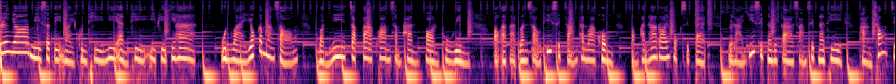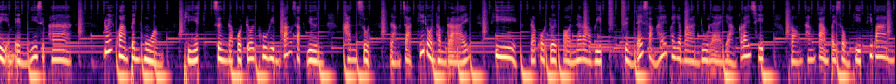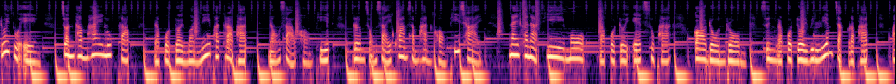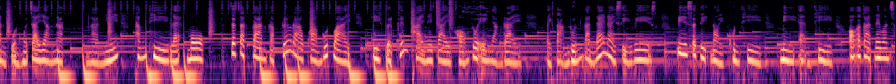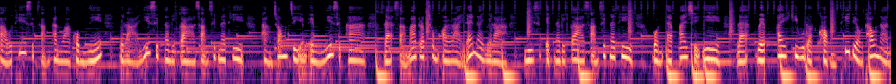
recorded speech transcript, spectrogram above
เรื่องย่อมีสติหน่อยคุณทีมีแอนที EP ที่ 5 วุ่นวายยกกำลังสองบอนนี่จับตาความสัมพันธ์ปอนภูวิน ออกอากาศวันเสาร์ที่ 13 ธันวาคม 2568 เวลา 20นาฬิกา30 นาทีทางช่อง GMM 25 ด้วยความเป็นห่วง พีทซึ่งรับบทโดยผู้วินตั้งศักยืน คันสุด หลังจากที่โดนทำร้าย ที่รับบทโดยปอนนราวิทย์จึงได้สั่งให้พยาบาลดูแลอย่างใกล้ชิด พร้อมทั้งตามไปส่งพีทที่บ้านด้วยตัวเอง จนทำให้ลูกพลับ รับบทโดยบอนนี่พัทรพัฒน์น้องสาวของพีทเริ่มสงสัยความสัมพันธ์ของพี่ชาย ในขณะที่โมกรับบทโดยเอสสุภะก็โดนโรม ซึ่งรับบทโดยวิลเลียมจักรพัฒน์ปั่นป่วนหัวใจอย่างหนัก งานนี้ทั้งทีและโมก จะจัดการกับเรื่องราวความวุ่นวายที่เกิดขึ้นภายในใจของตัวเองอย่างไร ไปตามลุ้นกันได้ในซีรีส์ มีสติหน่อยคุณที มีแอนที อกอากาศในวันเสาร์ที่ 13 ธันวาคมนี้ เวลา 20 นาฬิกา 30 นาทีทางช่อง GMM 25 และสามารถรับชมออนไลน์ได้ในเวลา 21 นาฬิกา 30 นาทีบนแอป i อ e และเว็บ iq.com ที่เดียวเท่านั้น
